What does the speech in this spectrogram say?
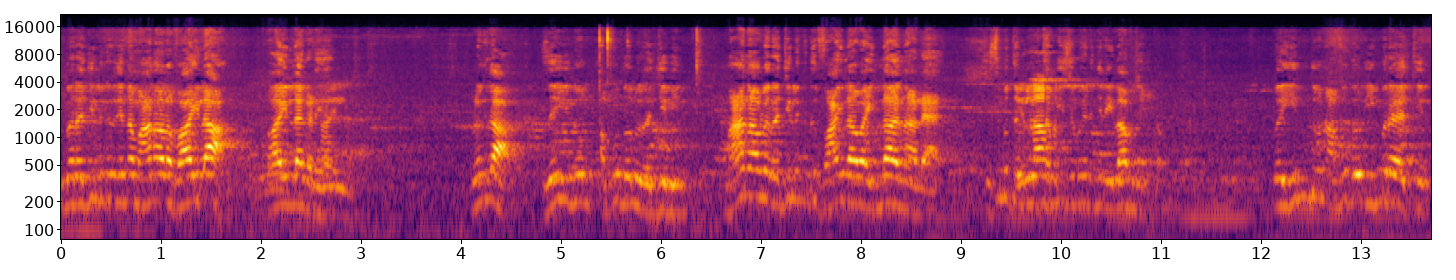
இப்ப ரஜினிங்கிறது என்ன? மானால வாயிலா? வாயிலாம் கிடையாது. விளங்குதா ஜெயிதுன் அஃதுலு ரஜினி. மானாவுல ரஜினிங்கிறது ஃபாயிலாவா இல்லாதனால. இஸ்மத்து இல்லாம. தமீஸ் ரஜினி இல்லாம செய்யணும். இப்ப இந்துன் அபுதொல் இம்ராத்தின்.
